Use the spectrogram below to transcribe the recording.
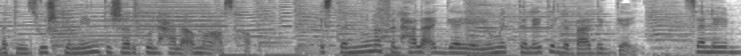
ما تنسوش كمان تشاركوا الحلقة مع أصحابكم. استنونا في الحلقة الجاية يوم الثلاث اللي بعد الجاي. سلام.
